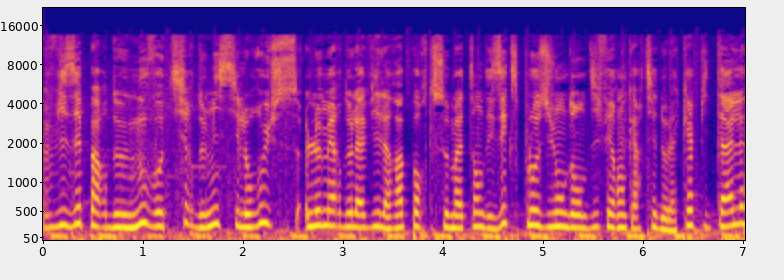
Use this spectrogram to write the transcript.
visé par de nouveaux tirs de missiles russes. Le maire de la ville rapporte ce matin des explosions dans différents quartiers de la capitale.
